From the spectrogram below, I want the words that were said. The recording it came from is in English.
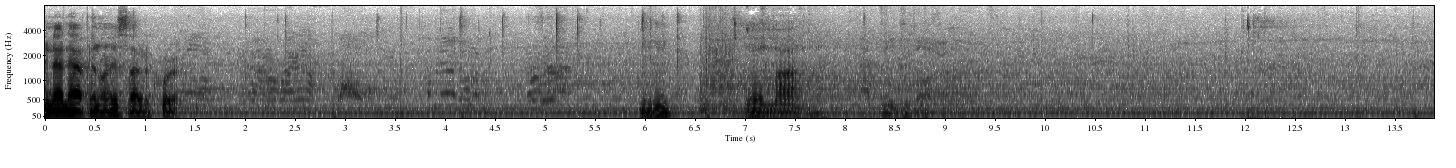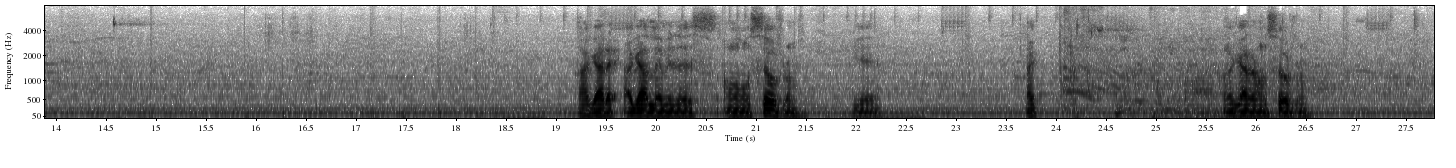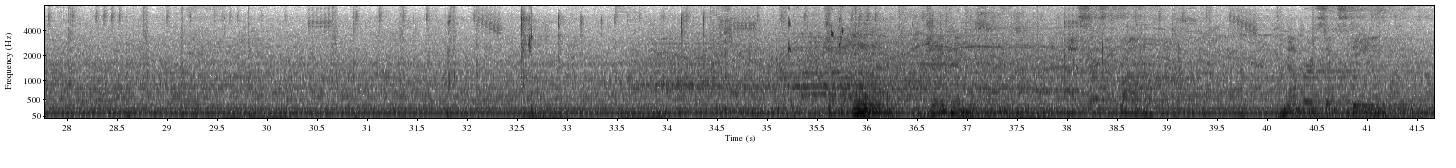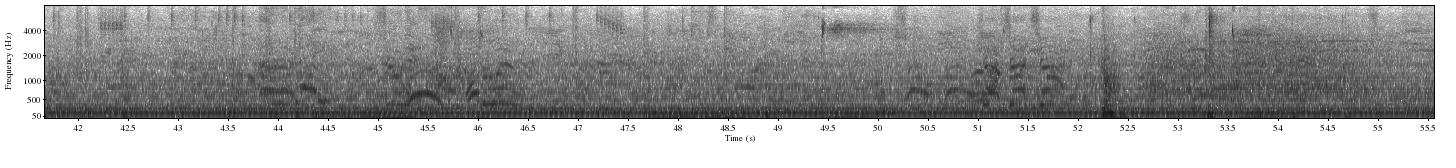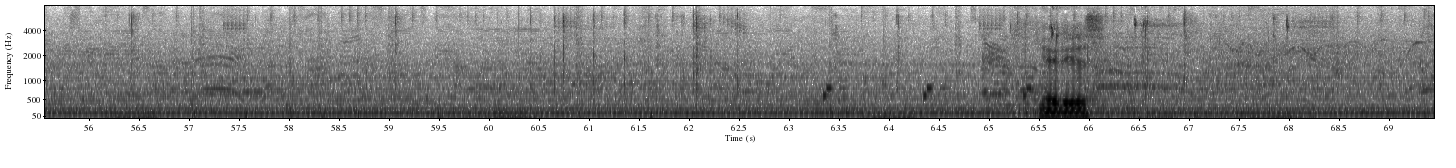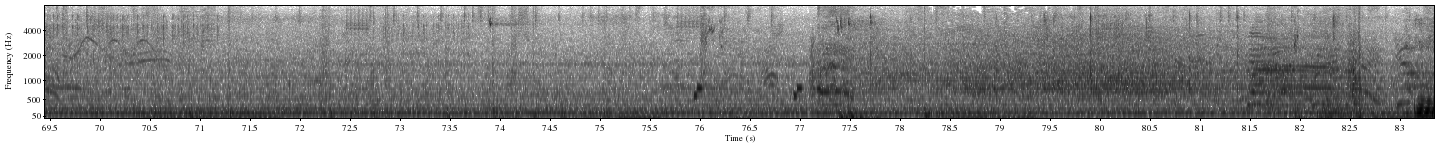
Ain't nothing happening on this side of the court. Mm-hmm. Oh my. I got it. I got limitless on silver. Yeah. I I got it on silver. Jenkins. Assist from number 16. Yeah, it is.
